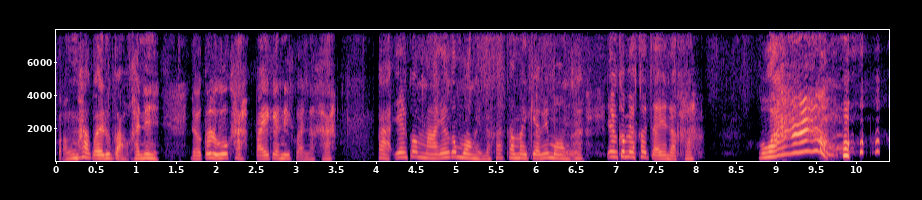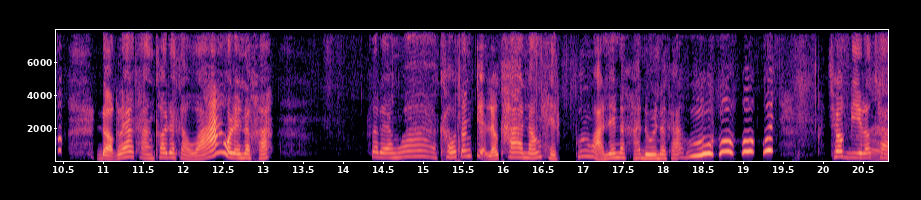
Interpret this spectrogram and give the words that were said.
หวังมากไปหรือเปล่าคะนี่ เดี๋ยวก็รู้ค่ะ ไปกันดีกว่านะคะ ค่ะ เอี้ยงก็มาเอี้ยงก็มองเห็นนะคะทำไมแกไม่มองคะเอี้ยงก็ไม่เข้าใจนะคะ ว้าว ดอกแรกทางเข้าได้ค่ะ ว้าวเลยนะคะ แสดงว่าเขาตั้งเกตแล้วค่ะน้องเห็ดพึ่งหวานเนี่ยนะคะ ดูนะคะฮู้ฮู้ฮู้ฮู้โชคดีแล้วค่ะ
